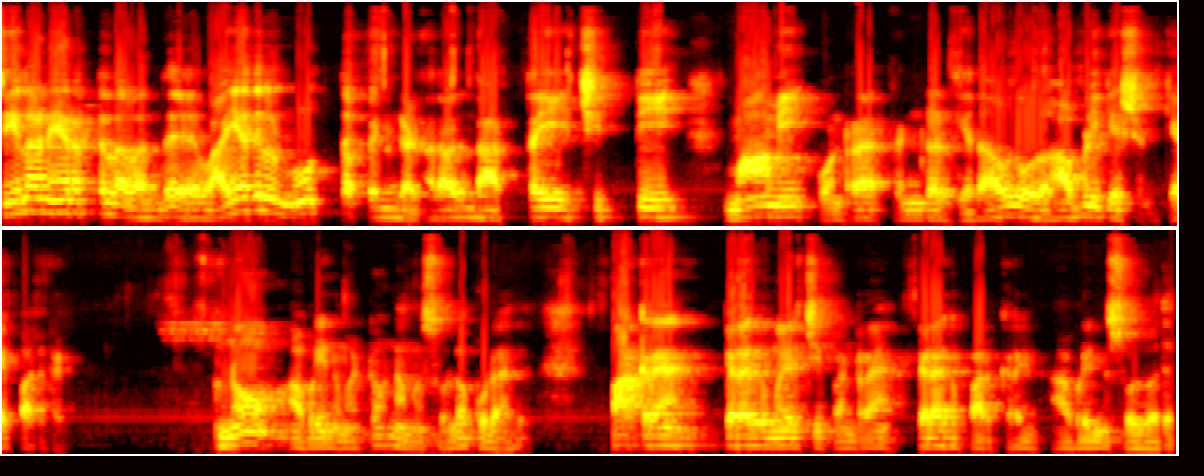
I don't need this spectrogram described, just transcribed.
சில நேரத்துல வந்து வயதில் மூத்த பெண்கள் அதாவது இந்த அத்தை சித்தி மாமி போன்ற பெண்கள் ஏதாவது ஒரு அப்ளிகேஷன் கேட்பார்கள். நோ அப்படின்னு மட்டும் நம்ம சொல்லக்கூடாது. பார்க்குறேன் பிறகு முயற்சி பண்ணுறேன் பிறகு பார்க்கிறேன் அப்படின்னு சொல்வது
